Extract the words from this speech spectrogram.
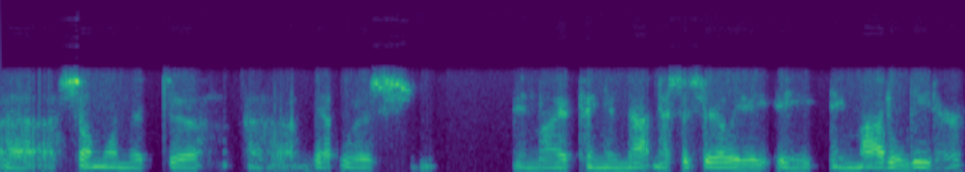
uh, someone that uh, uh, that was, in my opinion, not necessarily a, a, a model leader,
